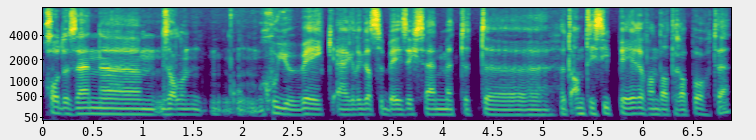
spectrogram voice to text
Goh, er zijn uh, is al een, een, goede week eigenlijk dat ze bezig zijn met het, uh, het anticiperen van dat rapport. Hè. Mm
